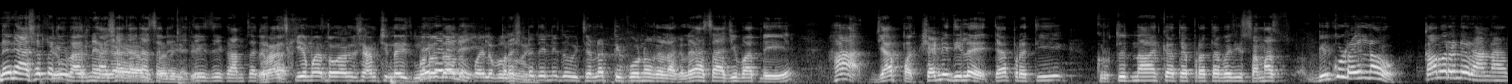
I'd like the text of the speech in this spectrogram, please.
नाही नाही अशातला काही भाग नाही अशा काय असं नाही. ते. जे आमचं काही राजकीय महत्वाकांक्षी आमची नाहीच. प्रश्न त्यांनी जो विचारला टिकवणं लागलं असं अजिबात नाही हां ज्या पक्षांनी दिलंय त्या प्रति कृतज्ञ किंवा त्या प्रतापाची समाज बिलकुल राहील ना हो. का बरं नाही राहणार?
